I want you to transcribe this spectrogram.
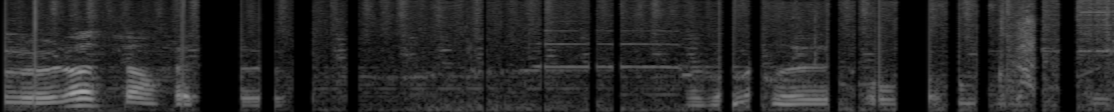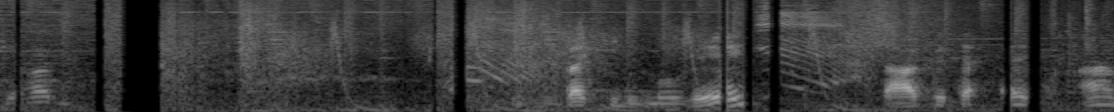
Comme l'autre en fait. Des trop, gérable. Pas qu'il est mauvais. Ça aurait peut-être être un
